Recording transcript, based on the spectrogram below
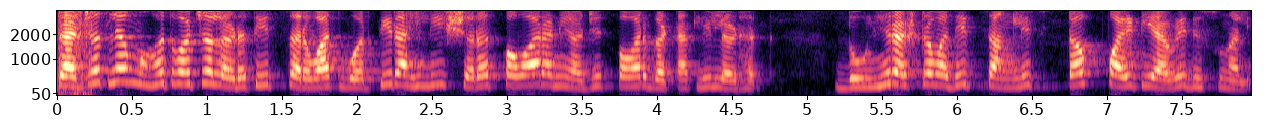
राज्यातल्या महत्त्वाच्या लढतीत सर्वात वरती राहिली शरद पवार आणि अजित पवार गटातली लढत. दोन्ही राष्ट्रवादीत चांगलीच टफ फाईट यावेळी दिसून आली.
